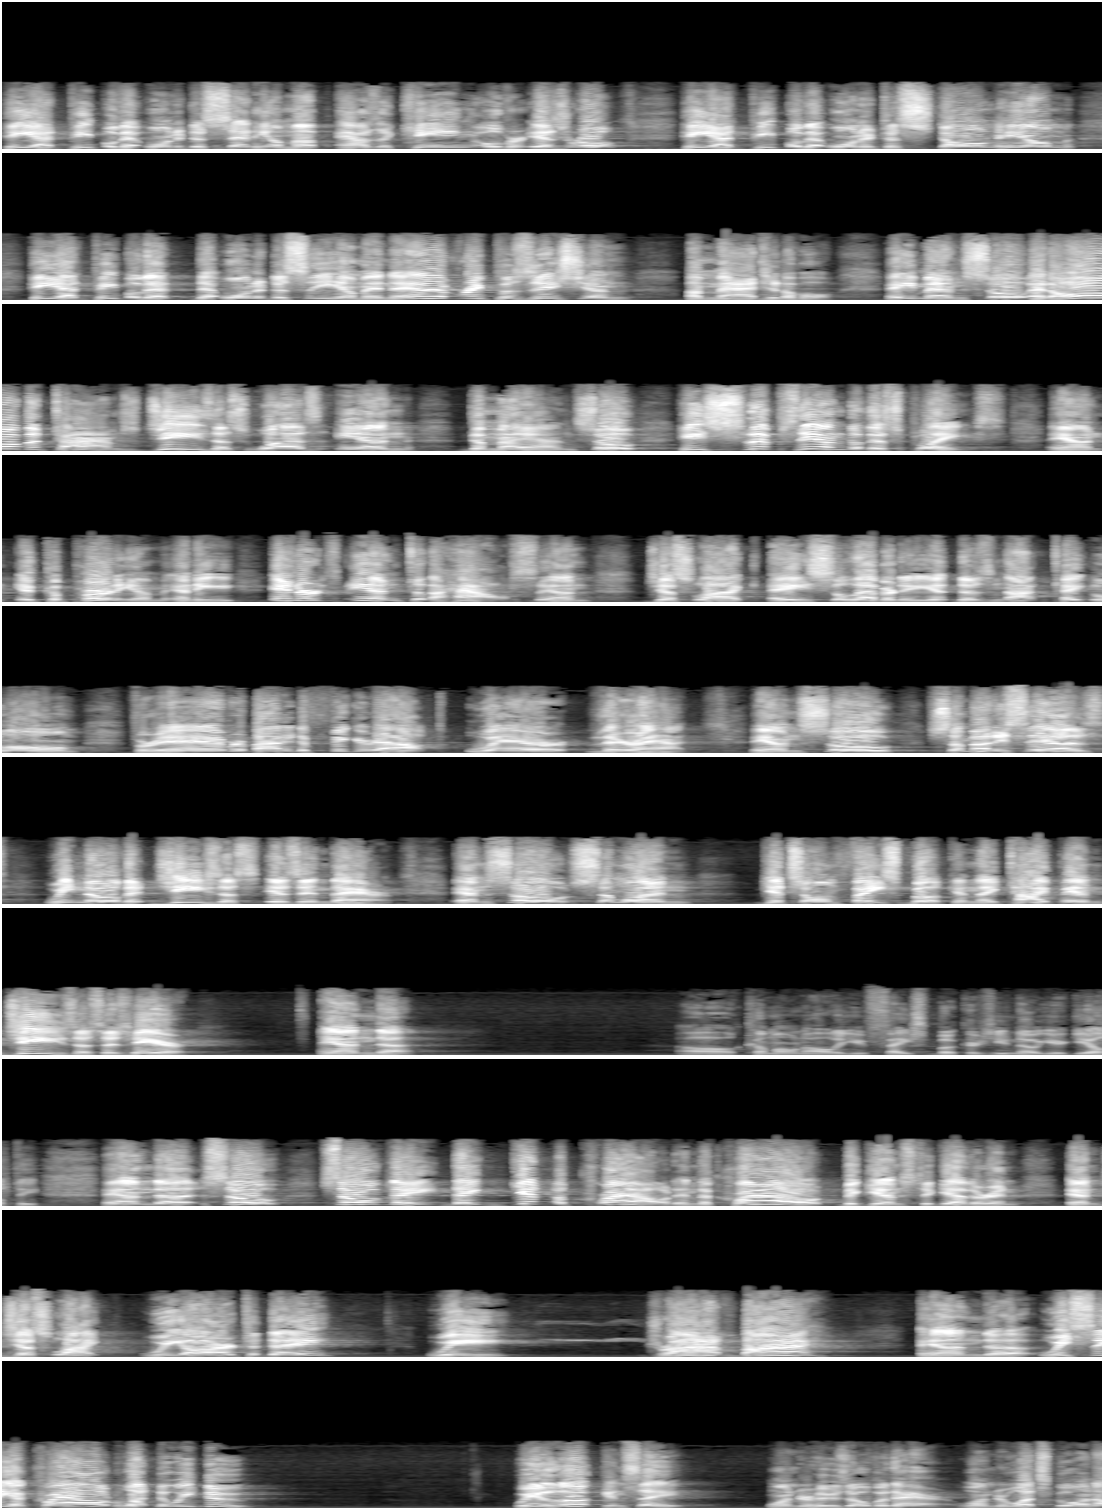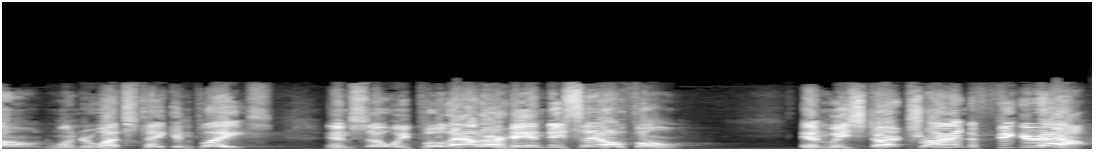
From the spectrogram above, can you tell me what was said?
He had people that wanted to set him up as a king over Israel. He had people that wanted to stone him. He had people that, that wanted to see him in every position imaginable. Amen. So at all the times, Jesus was in demand. So he slips into this place and in Capernaum and he enters into the house and just like a celebrity, it does not take long for everybody to figure out where they're at. And so somebody says, we know that Jesus is in there. And so someone gets on Facebook and they type in, Jesus is here. And, uh, oh, come on, all of you Facebookers, you know you're guilty. And uh, so, so they, they get a crowd and the crowd begins together. And, and just like we are today, we drive by and uh, we see a crowd, what do we do? We look and say, wonder who's over there, wonder what's going on, wonder what's taking place. And so we pull out our handy cell phone and we start trying to figure out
